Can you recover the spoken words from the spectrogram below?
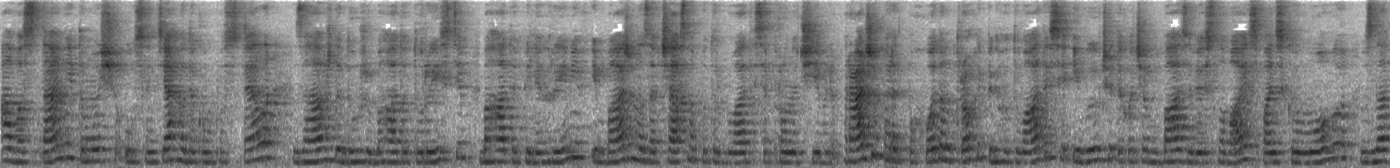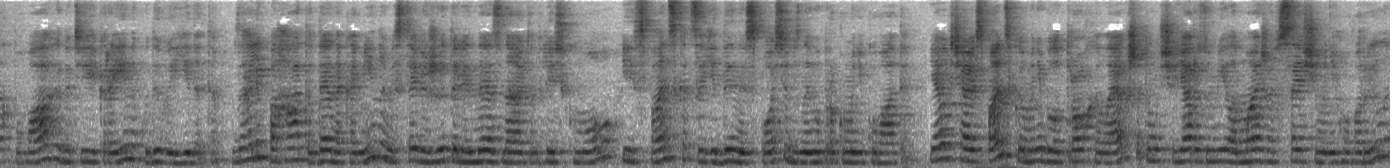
А в останній, тому що у Сантьяго де Компостела завжди дуже багато туристів, багато пілігримів і бажано завчасно потурбуватися про ночівлю. Раджу перед походом трохи підготуватися і вивчити хоча б базові слова іспанською мовою в знак поваги до тієї країни, куди ви їдете. Взагалі багато де на каміно місцеві жителі не знають англійську мову, і іспанська це єдиний спосіб з ними прокомунікувати. Я вивчаю іспанську, і мені було трохи легше, тому що я розуміла майже все, що мені говорили,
